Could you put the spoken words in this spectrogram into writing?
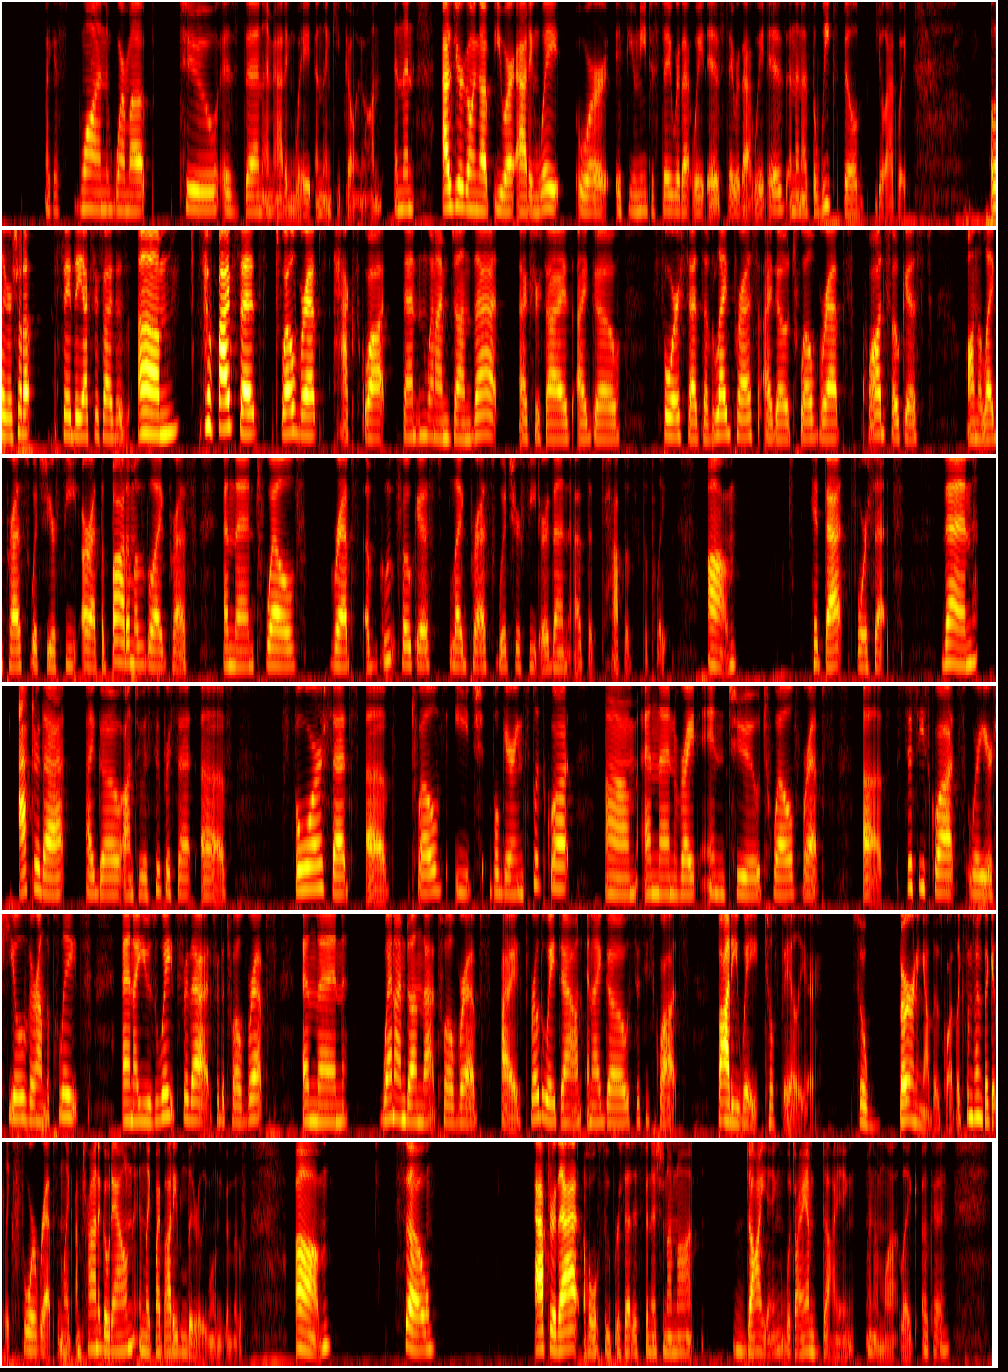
i guess one warm up two is then i'm adding weight and then keep going on. And then as you're going up you are adding weight or if you need to stay where that weight is stay where that weight is. And then as the weeks build you'll add weight. Allegra, shut up. Say the exercises. Um so five sets 12 reps hack squat then when i'm done that exercise i go four sets of leg press. I go 12 reps quad focused on the leg press, which your feet are at the bottom of the leg press, and then 12 reps of glute focused leg press, which your feet are then at the top of the plate. Um, hit that four sets. Then after that, I go onto a superset of four sets of 12 each Bulgarian split squat um, and then right into 12 reps of sissy squats where your heels are on the plates. And I use weights for that for the 12 reps. And then when I'm done that 12 reps, I throw the weight down and I go sissy squats, body weight till failure. So burning out those quads. Like sometimes I get like four reps and like I'm trying to go down and like my body literally won't even move. Um so after that whole superset is finished and I'm not dying, which I am dying, and I'm not like, okay,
